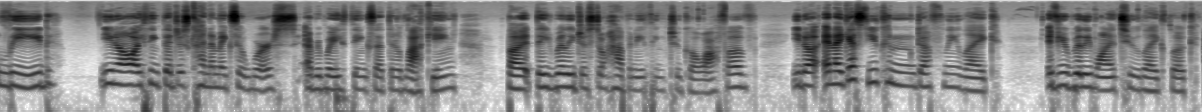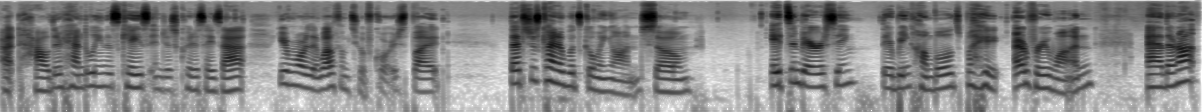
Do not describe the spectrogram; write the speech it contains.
lead. You know, I think that just kind of makes it worse. Everybody thinks that they're lacking, but they really just don't have anything to go off of. You know, and I guess you can definitely like if you really wanted to like look at how they're handling this case and just criticize that, you're more than welcome to, of course, but that's just kind of what's going on. So, it's embarrassing. They're being humbled by everyone and they're not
